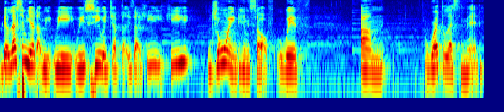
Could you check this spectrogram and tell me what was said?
the lesson here that we, we, we see with Jephthah is that he he joined himself with um, worthless men.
